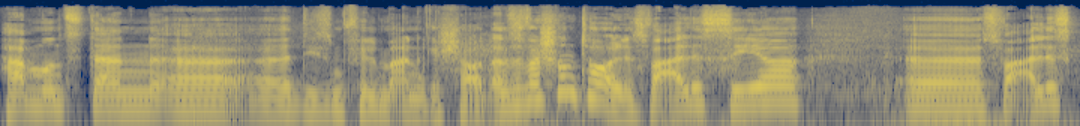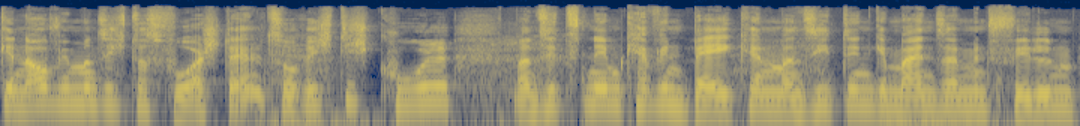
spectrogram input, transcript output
haben uns dann äh, äh, diesen Film angeschaut. Also es war schon toll. Es war alles sehr, äh, es war alles genau, wie man sich das vorstellt. So richtig cool. Man sitzt neben Kevin Bacon, man sieht den gemeinsamen Film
